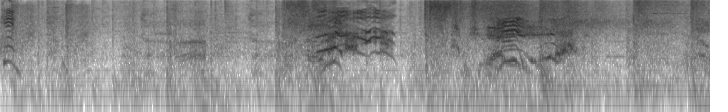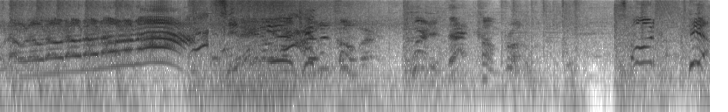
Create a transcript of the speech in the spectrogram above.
Ken! No, no, no, no, no, no, no, no! It's over! Where did that come from? Sword here!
